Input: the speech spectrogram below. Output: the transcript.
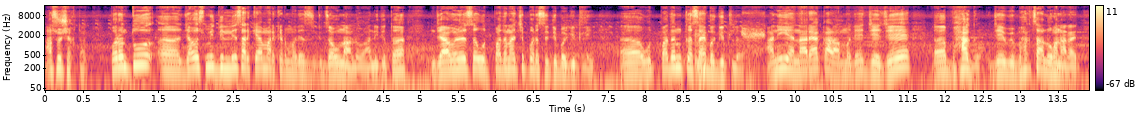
असू शकतात. परंतु ज्यावेळेस मी दिल्लीसारख्या मार्केटमध्ये जाऊन आलो आणि तिथं ज्यावेळेस उत्पादनाची परिस्थिती बघितली उत्पादन कसं आहे बघितलं आणि येणाऱ्या काळामध्ये जे जे भाग जे विभाग चालू होणार आहेत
